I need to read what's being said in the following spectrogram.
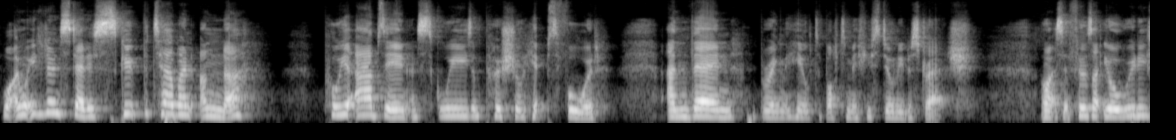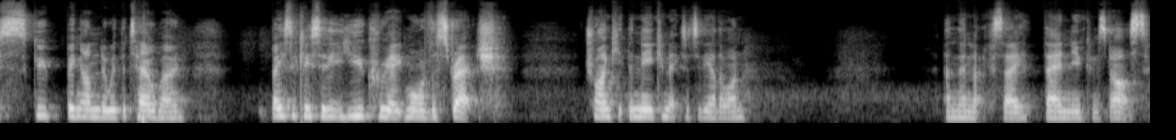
What I want you to do instead is scoop the tailbone under, pull your abs in and squeeze and push your hips forward. And then bring the heel to bottom if you still need a stretch. All right, so it feels like you're really scooping under with the tailbone, basically so that you create more of the stretch. Try and keep the knee connected to the other one. And then, like I say, then you can start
